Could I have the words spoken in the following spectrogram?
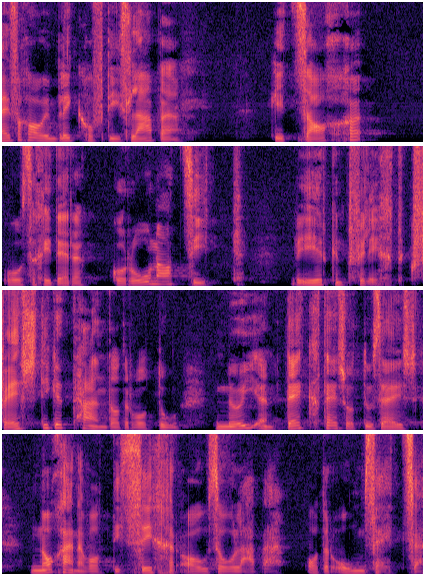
einfach auch im Blick auf dein Leben, gibt es Sachen, die sich in dieser Corona-Zeit wie irgend vielleicht gefestigt haben oder wo du neu entdeckt hast und du sagst, nachher will ich sicher auch so leben oder umsetzen?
